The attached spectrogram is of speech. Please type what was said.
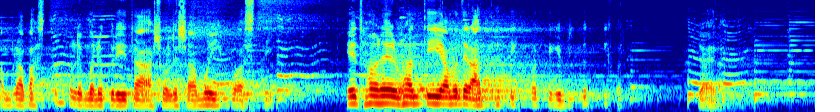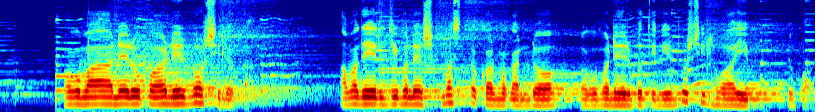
আমরা বাস্তব বলে মনে করি, তা আসলে সাময়িক অস্থায়ী এ ধরনের ভ্রান্তি আমাদের আধ্যাত্মিক পথ থেকে বিচ্যুতি করে? জয় রাম। ভগবানের উপর নির্ভরশীলতা। আমাদের জীবনের সমস্ত কর্মকাণ্ড ভগবানের প্রতি নির্ভরশীল হওয়াই পথ।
